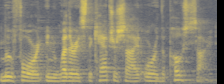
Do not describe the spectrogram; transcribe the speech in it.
move forward in whether it's the capture side or the post side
